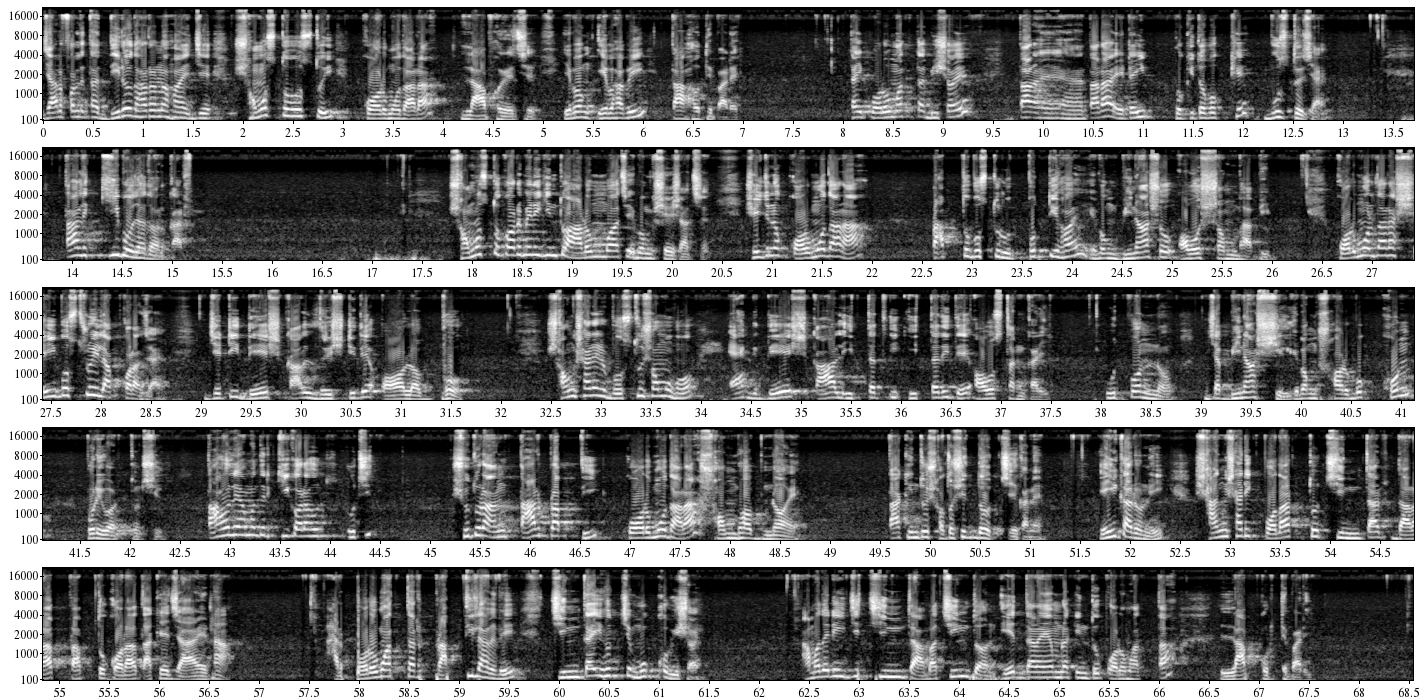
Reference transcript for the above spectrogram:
যার ফলে তার দৃঢ় ধারণা হয় যে সমস্ত বস্তুই কর্ম দ্বারা লাভ হয়েছে এবং এভাবেই তা হতে পারে। তাই পরমাত্মা বিষয়ে তারা এটাই প্রকৃতপক্ষে বুঝতে চায়। তাহলে কি বোঝা দরকার? সমস্ত কর্মেরই কিন্তু আরম্ভ আছে এবং শেষ আছে। সেই জন্য কর্ম দ্বারা প্রাপ্ত বস্তুর উৎপত্তি হয় এবং বিনাশও অবশ্যম্ভাবী। কর্ম দ্বারা সেই বস্তুই লাভ করা যায়, যেটি দেশ কাল দৃষ্টিতে অলভ্য। সংসারের বস্তুসমূহ এক দেশ, কাল ইত্যাদি, ইত্যাদিতে অবস্থানকারী, উৎপন্ন, যা বিনাশশীল এবং সর্বক্ষণ পরিবর্তনশীল। তাহলে আমাদের কি করা উচ- উচিত? সুতরাং তার প্রাপ্তি কর্ম দ্বারা সম্ভব নয়। তা কিন্তু স্বতসিদ্ধ হচ্ছে এখানে। এই কারণেই সাংসারিক পদার্থ চিন্তার দ্বারা প্রাপ্ত করা তাকে যায় না। আর পরমাত্মার প্রাপ্তি লাভে চিন্তাই হচ্ছে মুখ্য বিষয়। আমাদের এই যে চিন্তা বা চিন্তন, এর দ্বারাই আমরা কিন্তু পরমাত্মা লাভ করতে পারি।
